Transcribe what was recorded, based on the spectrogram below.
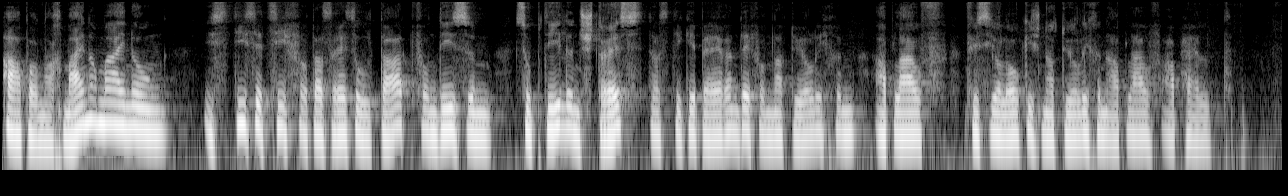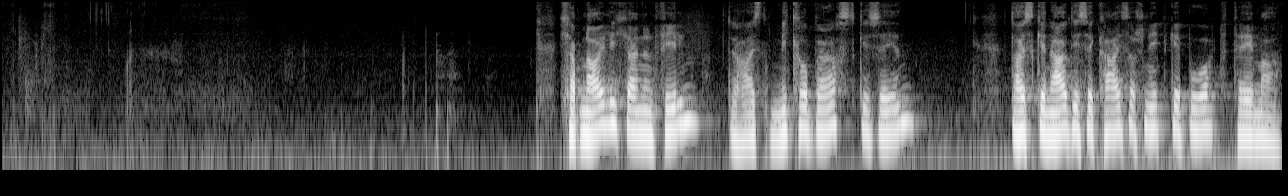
Aber nach meiner Meinung ist diese Ziffer das Resultat von diesem subtilen Stress, das die Gebärende vom natürlichen Ablauf, physiologisch natürlichen Ablauf abhält. Ich habe neulich einen Film, der heißt Microburst, gesehen. Da ist genau diese Kaiserschnittgeburt Thema.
